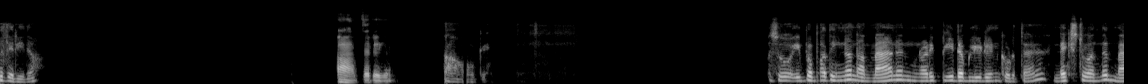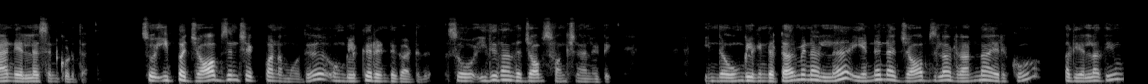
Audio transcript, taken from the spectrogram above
தெரியுதா? ஆ தெரியுது. ஆ ஓகே. ஸோ இப்ப பார்த்தீங்கன்னா, நான் மேன்னு முன்னாடி பிடபிள்யூடின்னு குடுத்தேன். நெக்ஸ்ட் வந்து மேன் எல்எஸ்ன்னு குடுத்தேன். ஸோ இப்போ ஜாப்ஸ்ன்னு செக் பண்ணும்போது உங்களுக்கு ரெண்டு காட்டுது. ஸோ இதுதான் இந்த ஜாப்ஸ் ஃபங்க்ஷனாலிட்டி இந்த உங்களுக்கு இந்த டெர்மினல்ல என்னென்ன ஜாப்ஸ்லாம் ரன் ஆயிருக்கோ, அது எல்லாத்தையும்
